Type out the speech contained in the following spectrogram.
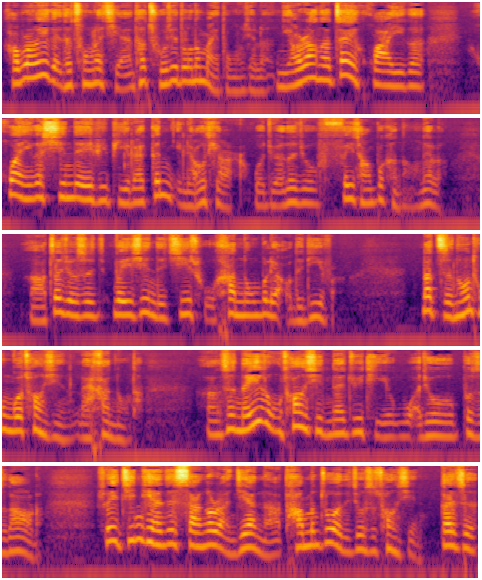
好不容易给他充了钱，他出去都能买东西了。你要让他再花一个换一个新的 APP 来跟你聊天，我觉得就非常不可能的了啊！这就是微信的基础撼动不了的地方，那只能通过创新来撼动它啊！是哪种创新呢？具体我就不知道了。所以今天这三个软件呢，他们做的就是创新，但是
